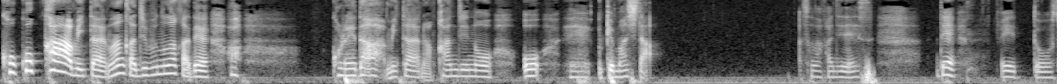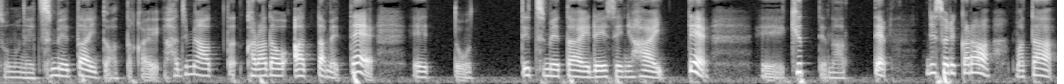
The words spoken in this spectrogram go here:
ここかみたいななんか自分の中であこれだみたいな感じのを、えー、受けました。そんな感じです。でえっとそのね冷たいとあったかい初めあった体を温めてえっとで冷たい冷静に入って、えー、キュッてなってでそれからまた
